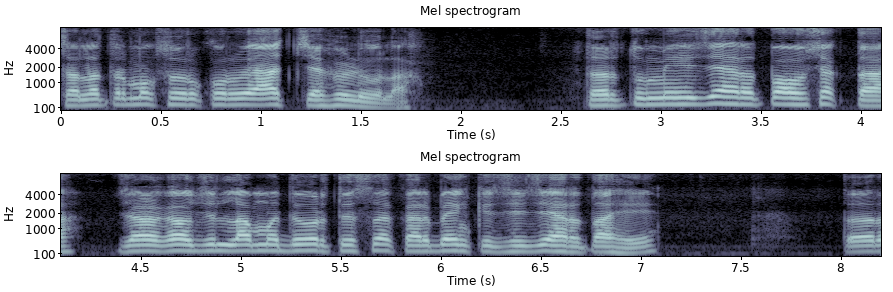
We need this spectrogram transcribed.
चला तर मग सुरू करूया आजच्या व्हिडिओला. तर तुम्ही ही जाहिरात पाहू शकता जळगाव जिल्हा मध्यवर्ती सहकारी बँकेची जाहिरात आहे. तर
